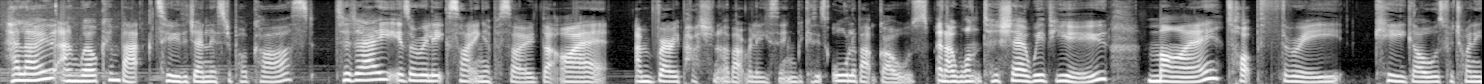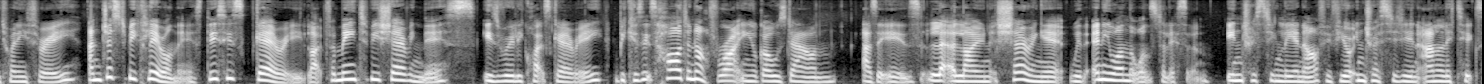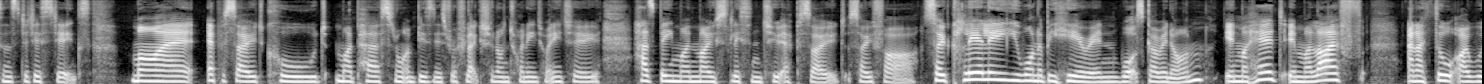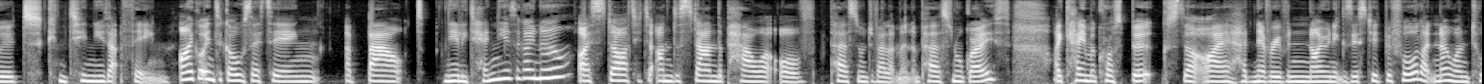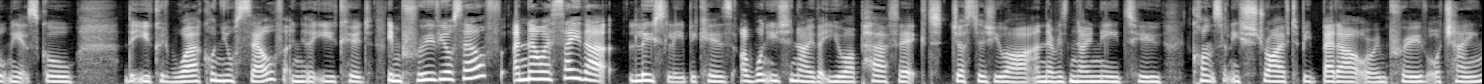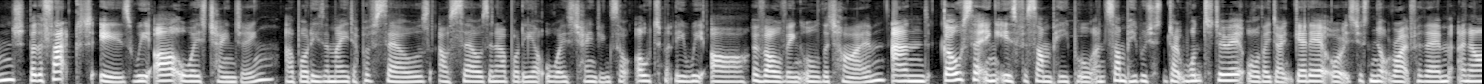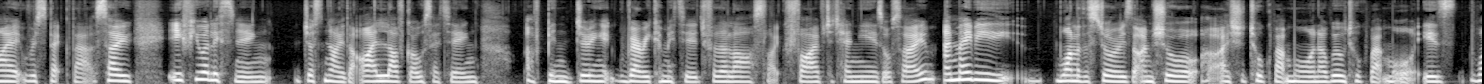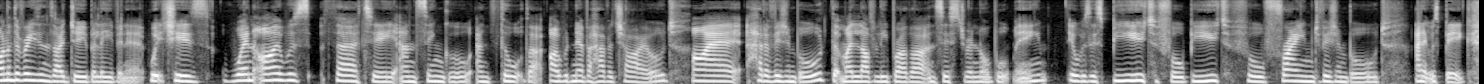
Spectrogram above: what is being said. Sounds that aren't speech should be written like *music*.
Hello, and welcome back to the Lister podcast. Today is a really exciting episode that I am very passionate about releasing because it's all about goals. And I want to share with you my top three key goals for 2023. And just to be clear on this, this is scary. Like for me to be sharing this is really quite scary because it's hard enough writing your goals down as it is, let alone sharing it with anyone that wants to listen. Interestingly enough, if you're interested in analytics and statistics, my episode called My Personal and Business Reflection on 2022 has been my most listened to episode so far. So clearly, you want to be hearing what's going on in my head, in my life, and I thought I would continue that theme. I got into goal setting about nearly 10 years ago now, I started to understand the power of personal development and personal growth. I came across books that I had never even known existed before. Like, no one taught me at school that you could work on yourself and that you could improve yourself. And now I say that loosely because I want you to know that you are perfect just as you are, and there is no need to constantly strive to be better or improve or change. But the fact is, we are always changing. Our bodies are made up of cells, our cells in our body are always changing. So ultimately, we are evolving all the time. And goal setting is for some people, and some people just don't want to do it, or they don't get it, or it's just not right for them. And I respect that. So if you are listening, just know that I love goal setting. I've been doing it very committed for the last like five to 10 years or so. And maybe one of the stories that I'm sure I should talk about more and I will talk about more is one of the reasons I do believe in it, which is when I was 30 and single and thought that I would never have a child, I had a vision board that my lovely brother and sister in law bought me. It was this beautiful, beautiful framed vision board and it was big.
